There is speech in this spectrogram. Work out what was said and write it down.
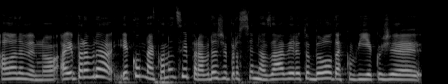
Ale nevím, no. A je pravda, jako nakonec je pravda, že prostě na závěr to bylo takový, jako že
